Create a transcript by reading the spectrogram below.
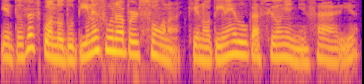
Y entonces cuando tú tienes una persona que no tiene educación en esa área,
